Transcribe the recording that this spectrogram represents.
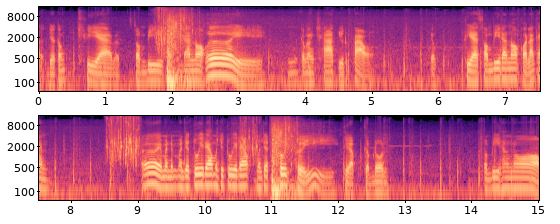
อเดี๋ยวต้องเคลียร์แบบซอมบี้ด้านนอก เอ้ย มันกำลังชาร์จอยู่หรือเปล่า เดี๋ยวเคลียร์ซอมบี้ด้านนอกก่อนแล้วกัน เอ้ยมันมันจะตุ้ยแล้วมันจะตุ้ยแล้ว มันจะตุ้ยเอ้ยเกือบเกือบโดนซอมบี้ข้างนอก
